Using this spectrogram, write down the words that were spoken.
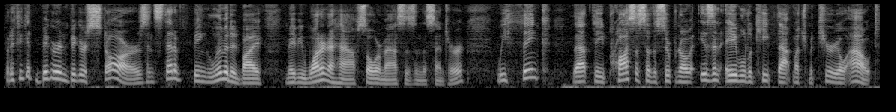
But if you get bigger and bigger stars, instead of being limited by maybe one and a half solar masses in the center, we think that the process of the supernova isn't able to keep that much material out.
